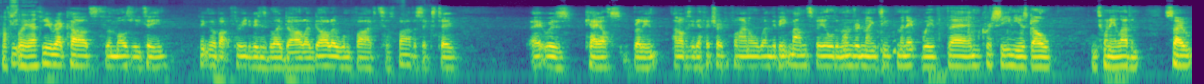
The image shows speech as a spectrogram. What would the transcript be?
three, Mossley. Yeah. three red cards to the Mossley team. I think they were about three divisions below Darlo. Darlo won five to five or six two. It was chaos, brilliant, and obviously the FA Trophy final when they beat Mansfield in the 119th minute with um, Chris Senior's goal in 2011. So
